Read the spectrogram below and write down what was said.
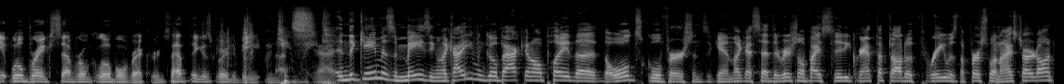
it will break several global records. That thing is going to be nuts. Yeah, and the game is amazing. Like I even go back and I'll play the the old school versions again. Like I said, the original Vice City, Grand Theft Auto 3 was the first one I started on.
